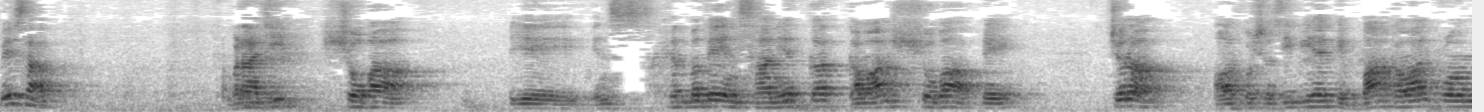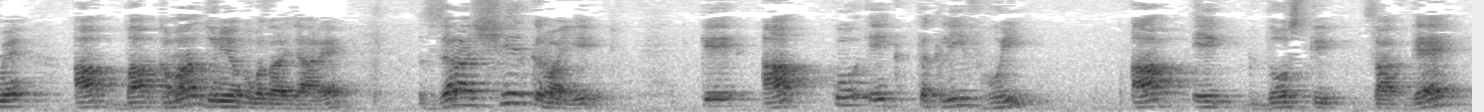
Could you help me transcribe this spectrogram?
میرے صاحب، بڑا عجیب شعبہ، یہ خدمت انسانیت کا کمال شعبہ آپ نے چنا اور خوش نصیبی ہے کہ با کمال پروگرام میں آپ با کمال دنیا کو بتانے جا رہے ہیں۔ ذرا شیئر کروائیے کہ آپ کو ایک تکلیف ہوئی، آپ ایک دوست کے ساتھ گئے،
